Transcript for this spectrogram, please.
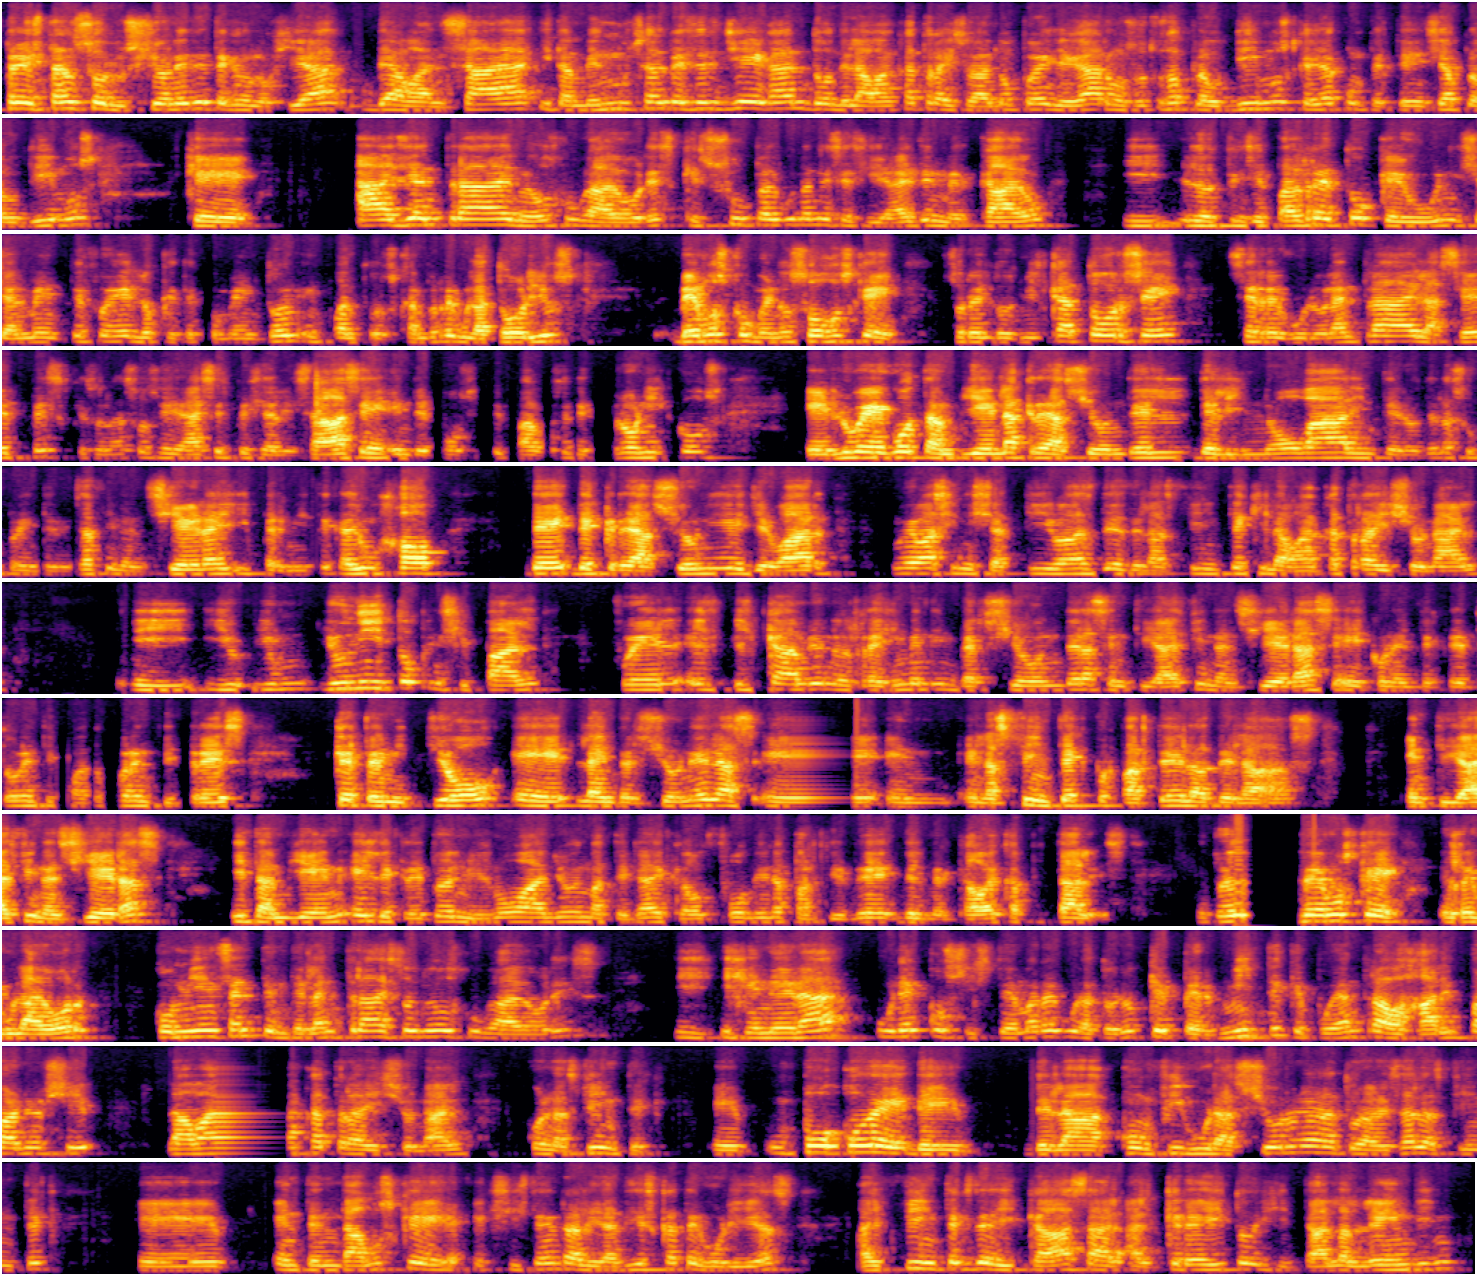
prestan soluciones de tecnología de avanzada y también muchas veces llegan donde la banca tradicional no puede llegar. Nosotros aplaudimos que haya competencia, aplaudimos que haya entrada de nuevos jugadores que suplan algunas necesidades del mercado y el principal reto que hubo inicialmente fue lo que te comento en cuanto a los cambios regulatorios, vemos con buenos ojos que sobre el 2014 se reguló la entrada de las CEPES, que son las sociedades especializadas en, depósitos y pagos electrónicos, eh, luego también la creación del, del INNOVA al interior de la superintendencia financiera y, permite que haya un hub de, de, creación y de llevar nuevas iniciativas desde las fintech y la banca tradicional. Y, y, un, y un, hito principal fue el, el, cambio en el régimen de inversión de las entidades financieras eh, con el decreto 2443 que permitió eh, la inversión en las, eh, en, en, las fintech por parte de las, de las entidades financieras y también el decreto del mismo año en materia de crowdfunding a partir de, del mercado de capitales. Entonces vemos que el regulador comienza a entender la entrada de estos nuevos jugadores y, y genera un ecosistema regulatorio que permite que puedan trabajar en partnership la banca tradicional con las fintech. Eh, un poco de, de, de, la configuración y la naturaleza de las fintech eh, entendamos que existen en realidad 10 categorías. Hay fintechs dedicadas al, al crédito digital, al lending,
